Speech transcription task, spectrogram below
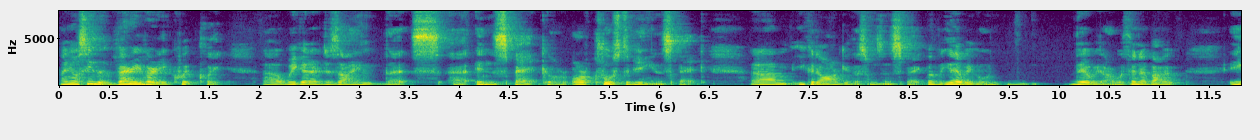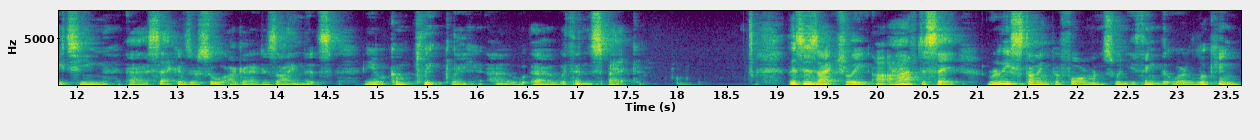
And you'll see that very, very quickly uh, we get a design that's uh, in spec or, or close to being in spec. Um, you could argue this one's in spec, but there we go. There we are. Within about 18 uh, seconds or so, I got a design that's you know completely uh, uh, within spec. This is actually, I have to say, really stunning performance when you think that we're looking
